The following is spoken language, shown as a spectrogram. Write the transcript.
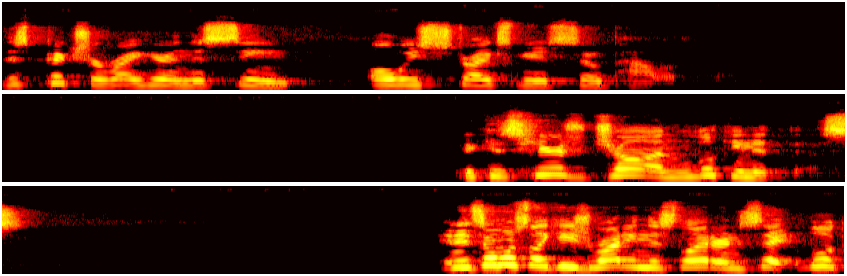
this picture right here in this scene always strikes me as so powerful. Because here's John looking at this. And it's almost like he's writing this letter and say, Look,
